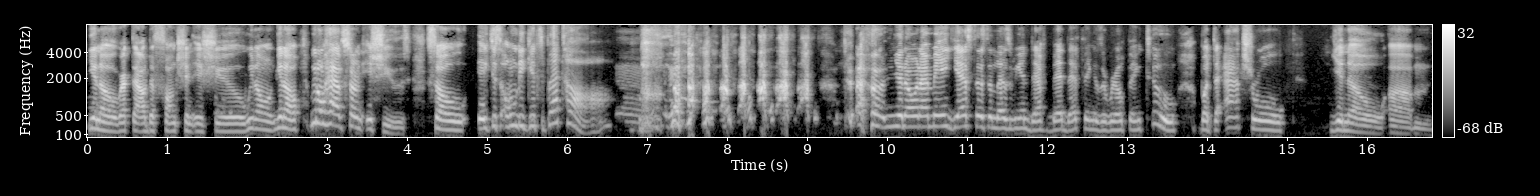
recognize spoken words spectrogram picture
you know, erectile dysfunction issue. We don't, you know, we don't have certain issues. So it just only gets better. Mm. you know what I mean? Yes, there's a lesbian deathbed. That thing is a real thing too. But the actual, you know, um,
